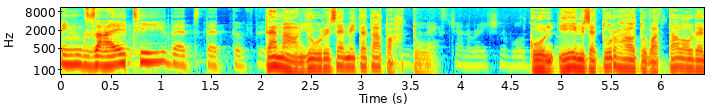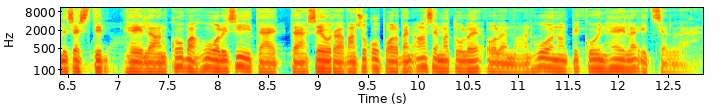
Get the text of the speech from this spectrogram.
anxiety that, that the, the Tämä on juuri se, mitä tapahtuu. Kun ihmiset turhautuvat taloudellisesti, heillä on kova huoli siitä, että seuraavan sukupolven asema tulee olemaan huonompi kuin heillä itsellään.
